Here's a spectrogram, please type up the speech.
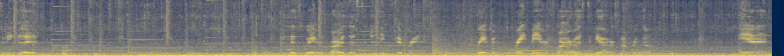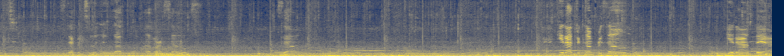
to be good. Requires us to do things different. Great, may require us to get out of our comfort zone and step into a new level of ourselves. So, get out your comfort zone. Get out there.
